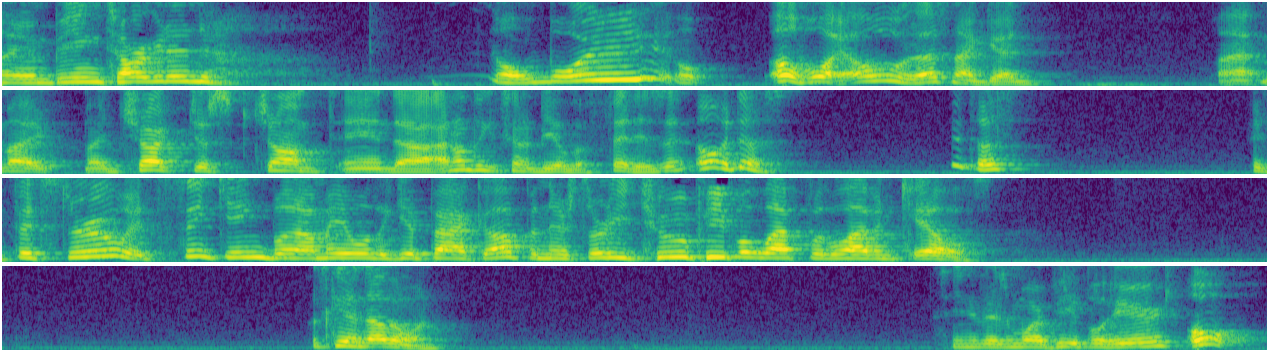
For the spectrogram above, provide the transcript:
I am being targeted. Oh boy! Oh, oh boy! Oh, that's not good. My my, my truck just jumped, and uh, I don't think it's gonna be able to fit. Is it? Oh, it does. It does. It fits through. It's sinking, but I'm able to get back up, and there's 32 people left with 11 kills. Let's get another one. Seeing if there's more people here. Oh,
